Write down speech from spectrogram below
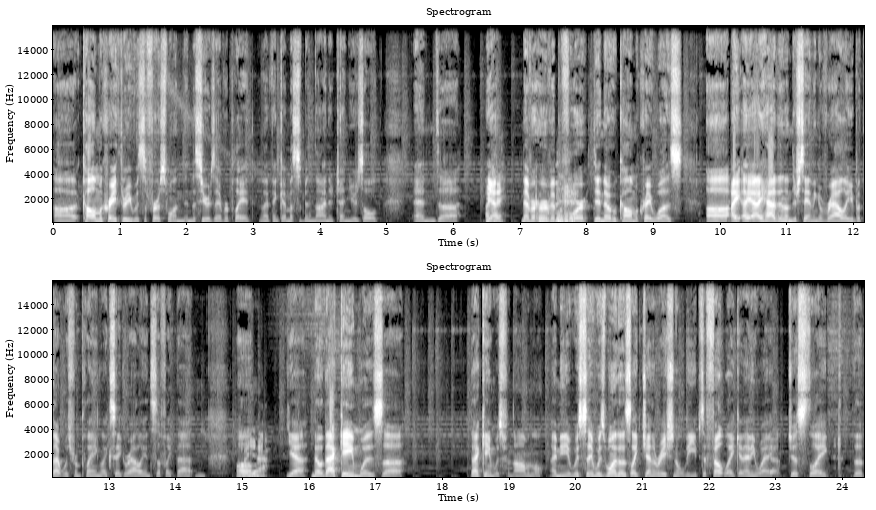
Uh, Colin McRae 3 was the first one in the series I ever played, and I think I must have been 9 or 10 years old. And uh, yeah, okay. never heard of it before, didn't know who Colin McRae was. Uh, I, I, I, had an understanding of Rally, but that was from playing like Sega Rally and stuff like that. And, oh, um, oh, yeah. Yeah, no, that game was uh, that game was phenomenal. I mean, it was it was one of those like generational leaps. It felt like it anyway. Yeah. Just like the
